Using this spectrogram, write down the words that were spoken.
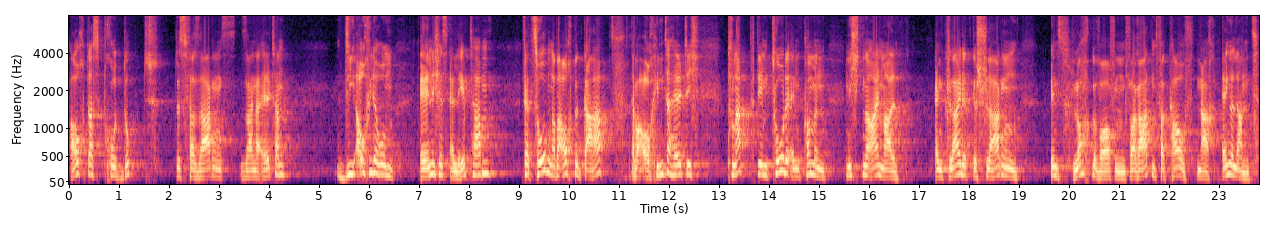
auch das Produkt des Versagens seiner Eltern, die auch wiederum Ähnliches erlebt haben, verzogen, aber auch begabt, aber auch hinterhältig, knapp dem Tode entkommen, nicht nur einmal, entkleidet, geschlagen, ins Loch geworfen, verraten, verkauft nach England,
